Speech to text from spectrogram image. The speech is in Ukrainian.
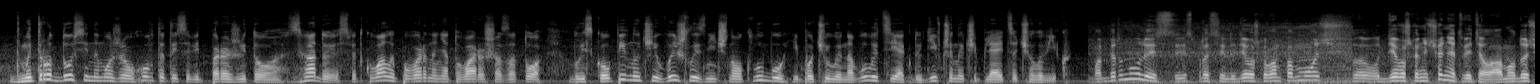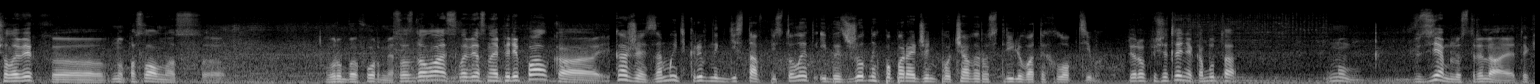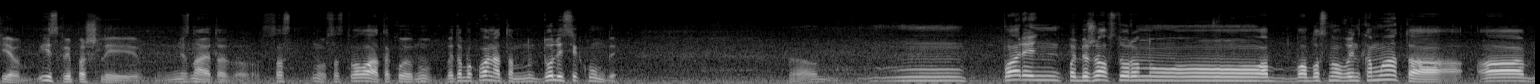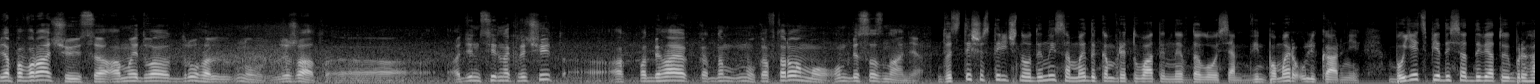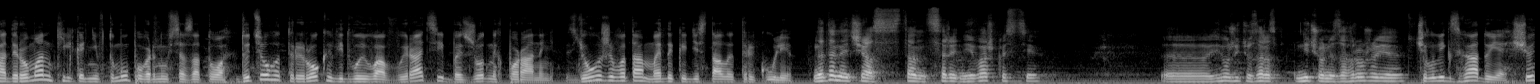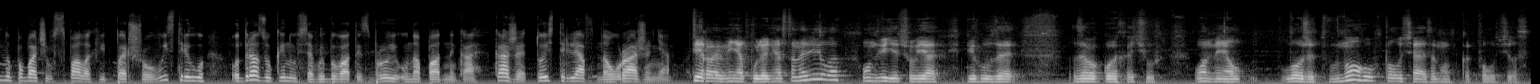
Дмитро досі не може оговтатися від пережитого. Згадує, святкували повернення товариша з АТО. Близько опівночі вийшли з нічного клубу і почули на вулиці, як до дівчини чіпляється чоловік. Обернулись и спросили, девушка, вам помочь? Э, вот Девушка ничего не ответила, а молодой человек э, ну, послал нас э, в грубой форме. Создалась словесная перепалка. Каже, за мить кривдник дістав пістолет і без жодних попереджень почав розстрілювати хлопців. Первое впечатление, как будто ну, в землю стреляет. Такие искры пошли. Не знаю, это со, с- ну, со ствола такое. Ну, это буквально там ну, доли секунды. Парень побежал в сторону обласного военкомата, а я поворачиваюсь, а мои два друга ну, лежат. Э, Один сильно кричит, а подбігаю к одному, ну, ко второму, он без сознания. 26-річного Дениса медикам врятувати не вдалося. Він помер у лікарні. Боєць 59-ї бригади Роман кілька днів тому повернувся з АТО. До цього три роки відвоював в Іраці без жодних поранень. З його живота медики дістали три кулі. На даний час стан середньої важкості. Е, Його життю зараз нічого не загрожує. Чоловік згадує, щойно побачив спалах від першого вистрілу, одразу кинувся вибивати зброю у нападника. Каже, той стріляв на ураження. Первая меня пуля не остановила. Он видит, что я бегу за, за рукой хочу. Он меня л- ложит в ногу, получается, ну, как получилось.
